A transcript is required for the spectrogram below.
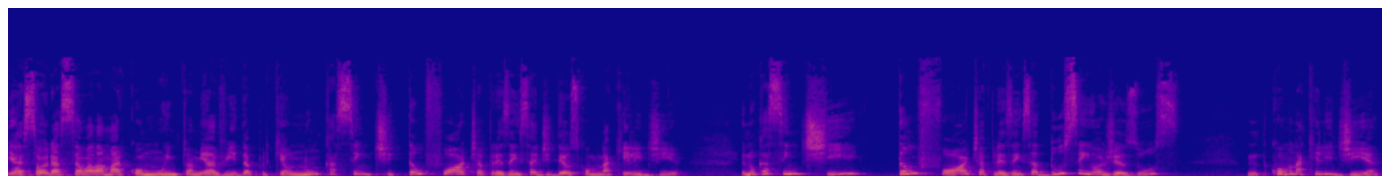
e essa oração ela marcou muito a minha vida porque eu nunca senti tão forte a presença de Deus como naquele dia. Eu nunca senti tão forte a presença do Senhor Jesus como naquele dia.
